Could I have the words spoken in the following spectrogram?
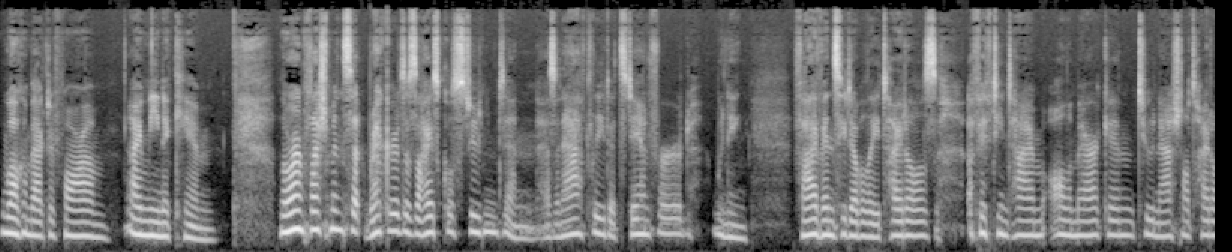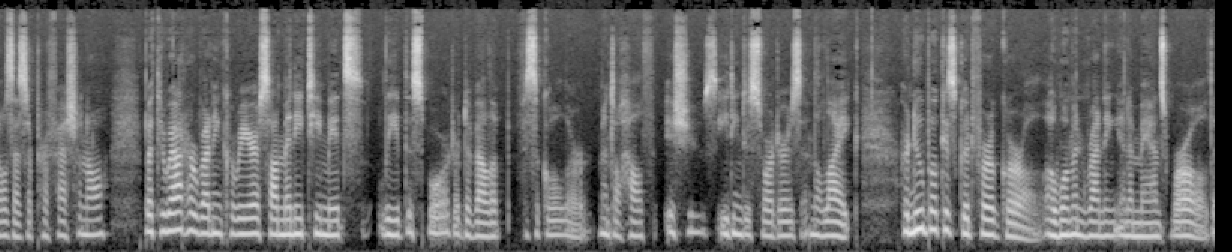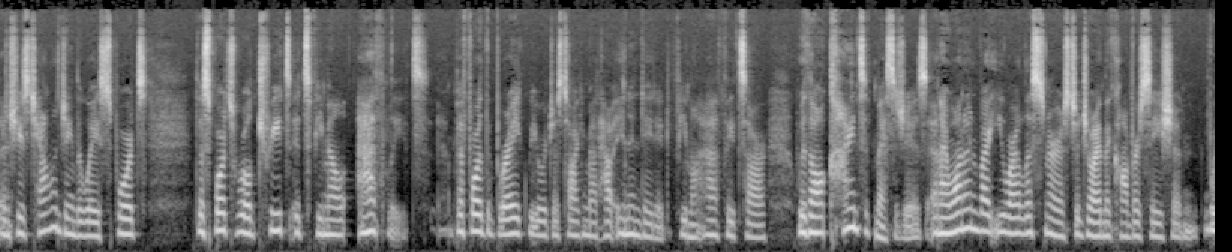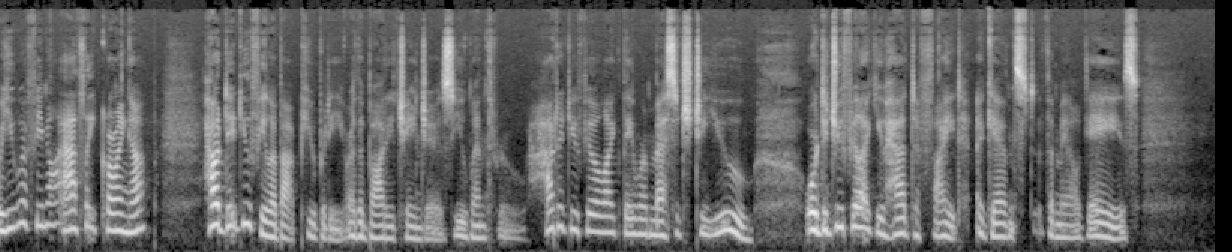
Welcome back to Forum. I'm Mina Kim. Lauren Fleshman set records as a high school student and as an athlete at Stanford, winning five NCAA titles, a 15 time All American, two national titles as a professional. But throughout her running career, saw many teammates leave the sport or develop physical or mental health issues, eating disorders, and the like. Her new book is Good for a Girl, a woman running in a man's world, and she's challenging the way sports the sports world treats its female athletes. Before the break, we were just talking about how inundated female athletes are with all kinds of messages. And I want to invite you, our listeners, to join the conversation. Were you a female athlete growing up? How did you feel about puberty or the body changes you went through? How did you feel like they were messaged to you? Or did you feel like you had to fight against the male gaze?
